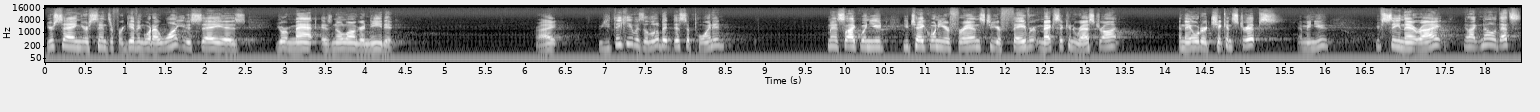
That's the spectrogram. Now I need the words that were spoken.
You're saying your sins are forgiven. What I want you to say is your mat is no longer needed. Right? You think he was a little bit disappointed? I mean, it's like when you, you take one of your friends to your favorite Mexican restaurant and they order chicken strips. I mean, you, you've seen that, right? You're like, no, that's,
